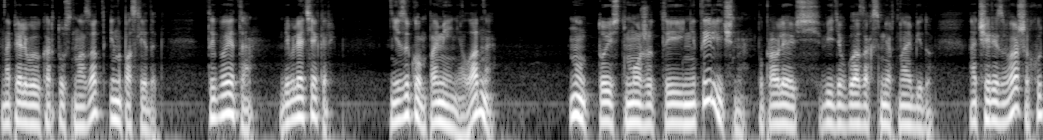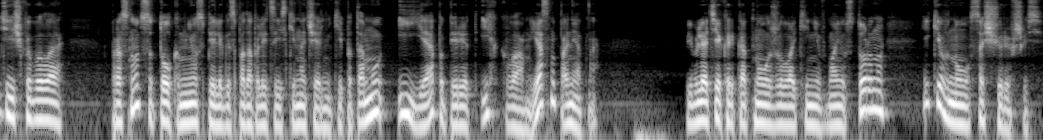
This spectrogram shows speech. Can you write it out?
напяливаю картуз назад и напоследок. Ты бы это, библиотекарь, языком поменее, ладно? Ну, то есть, может, и не ты лично, поправляюсь, видя в глазах смертную обиду, а через ваших утечка была. Проснуться толком не успели господа полицейские начальники, потому и я поперед их к вам. Ясно, понятно? Библиотекарь катнул желваки не в мою сторону и кивнул, сощурившись.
